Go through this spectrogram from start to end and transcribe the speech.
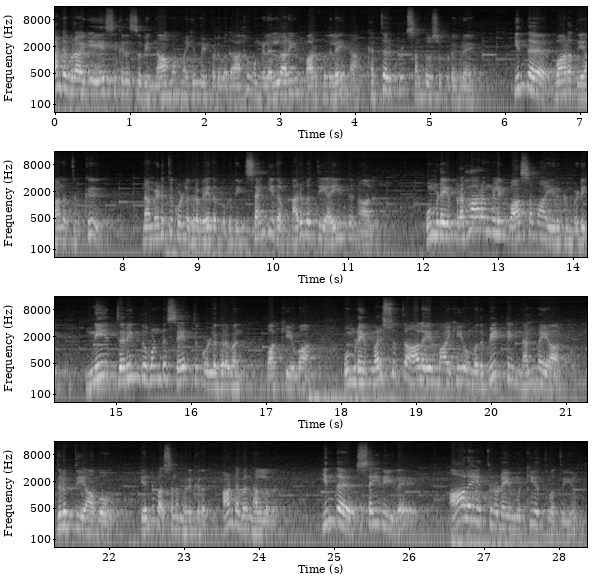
ஆண்டவராகிய இயேசு கிறிஸ்துவின் நாமம் மகிமைப்படுவதாக உங்கள் எல்லாரையும் பார்ப்பதிலே நான் கத்தருக்குள் சந்தோஷப்படுகிறேன். இந்த வார தியானத்திற்கு நாம் எடுத்துக்கொள்ளுகிற வேத பகுதி சங்கீதம் அறுபத்தி ஐந்து நாலு. உம்முடைய பிரகாரங்களில் வாசமாய் இருக்கும்படி நீ தெரிந்து கொண்டு சேர்த்து கொள்ளுகிறவன் வாக்கியவான். உம்முடைய பரிசுத்த ஆலயமாகி உமது வீட்டின் நன்மையால் திருப்தியாவோ என்று வசனம் இருக்கிறது. ஆண்டவர் நல்லவர். இந்த செய்தியிலே ஆலயத்தினுடைய முக்கியத்துவத்தையும்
